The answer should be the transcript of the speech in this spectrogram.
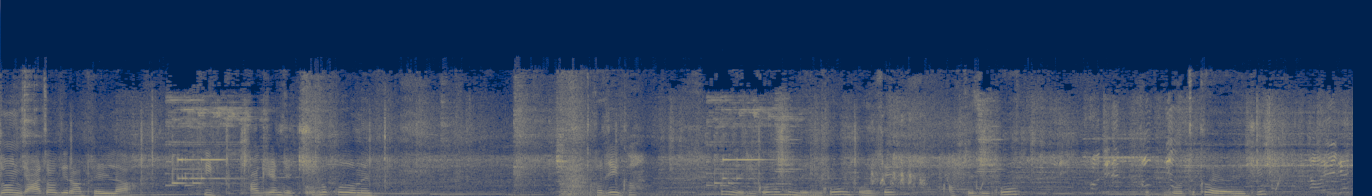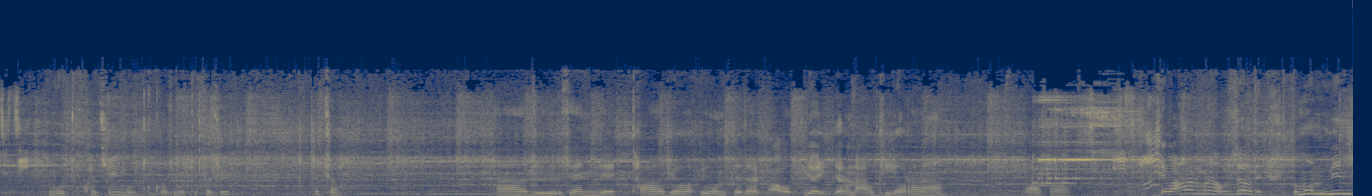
넌 야적이랑 벨라. 이 아기한테 지놓고서는 이거? 한번 내리고 한 번 내리고 보라색 없애지고 이거 어떻게 해야 되지? 이거 어떡하지? 이거 어떡하지? 어떡하지? 그쵸? 하나, 둘, 셋, 넷, 다, 여, 일곱, 여덟, 아홉, 열, 열하나, 오케이, 열하나. 다섯. 제발 한 번에 없애야 돼. 너무 민.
